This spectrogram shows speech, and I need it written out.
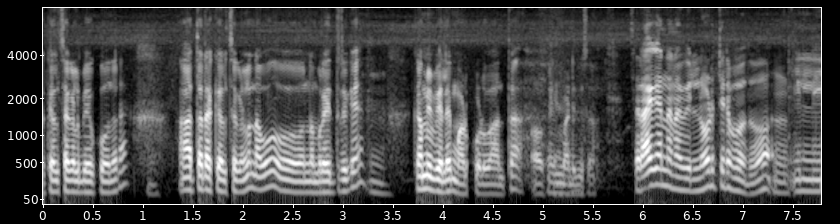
ಕೆಲಸಗಳು ಬೇಕು ಅಂದರೆ ಆ ಥರ ಕೆಲಸಗಳನ್ನ ನಾವು ನಮ್ಮ ರೈತರಿಗೆ ಕಮ್ಮಿ ಬೆಲೆಗೆ ಮಾಡಿಕೊಡುವ ಅಂತ ಇದು ಮಾಡಿದ್ವಿ ಸರ್. ಸರ್ ಹಾಗೆ ನಾವು ಇಲ್ಲಿ ನೋಡ್ತಿರ್ಬೋದು. ಇಲ್ಲಿ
